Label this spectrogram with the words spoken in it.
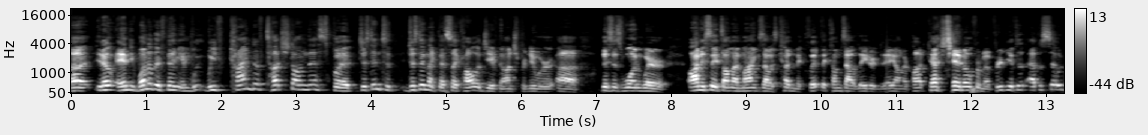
Uh, you know, Andy, one other thing, and we, have kind of touched on this, but just into just in like the psychology of the entrepreneur, uh, this is one where honestly it's on my mind because I was cutting a clip that comes out later today on our podcast channel from a previous episode.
